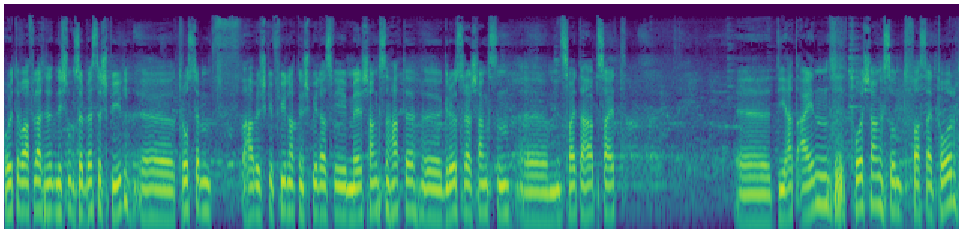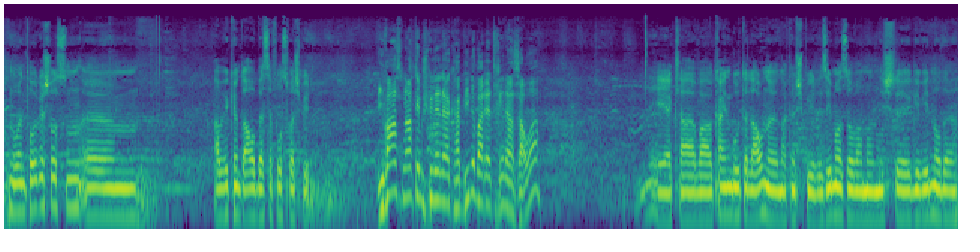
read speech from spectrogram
heute war vielleicht nicht unser bestes Spiel. Äh, trotzdem habe ich Gefühl nach dem Spiel, dass wir mehr Chancen hatten, äh, größere Chancen äh, in zweiter Halbzeit. Äh, die hat einen Torchance und fast ein Tor, nur ein Tor geschossen. Ähm, aber wir könnten auch besser Fußball spielen. Wie war es nach dem Spiel in der Kabine? War der Trainer sauer? Ja klar, war keine gute Laune nach dem Spiel. Ist immer so, wenn man nicht äh, gewinnt oder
